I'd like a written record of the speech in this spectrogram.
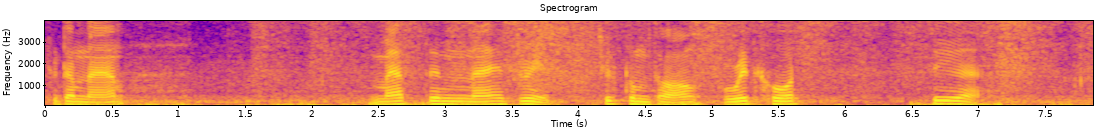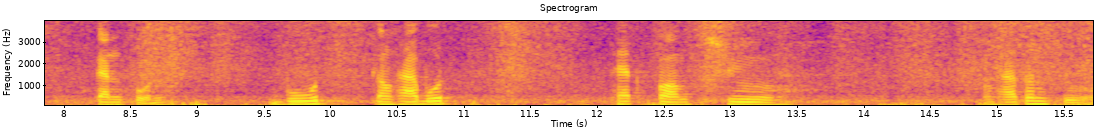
ชุดดำน้ำ maternity dress ชุดคลุมท้อง red coat เสื้อกันฝน boots รองเท้าบูท platform shoe รองเท้าส้นสูง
